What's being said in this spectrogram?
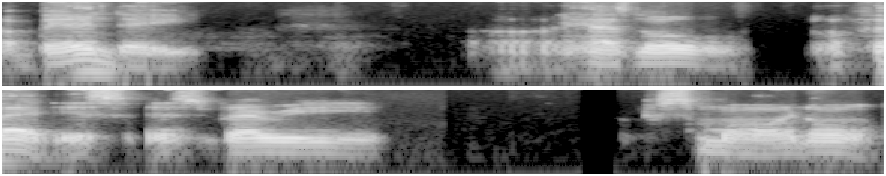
a band aid. Uh, it has no effect. It's it's very small. It don't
